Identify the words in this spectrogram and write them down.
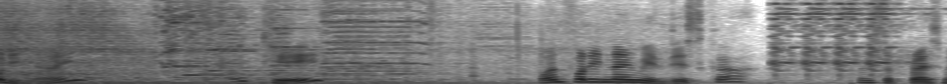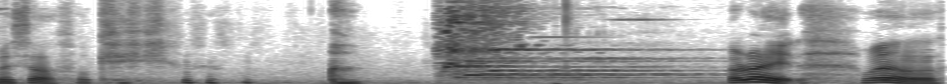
149? Okay. 149 with this car? I'm surprised myself. Okay. Alright, well,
